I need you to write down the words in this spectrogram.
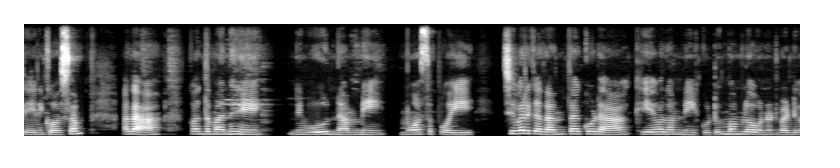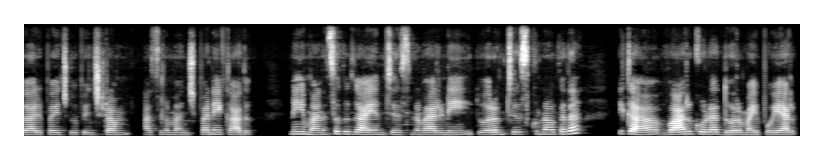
దేనికోసం? అలా కొంతమందిని నువ్వు నమ్మి మోసపోయి చివరికి అదంతా కూడా కేవలం నీ కుటుంబంలో ఉన్నటువంటి వారిపై చూపించడం అసలు మంచి పనే కాదు. నీ మనసుకు గాయం చేసిన వారిని దూరం చేసుకున్నావు కదా? ఇక వారు కూడా దూరం అయిపోయారు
